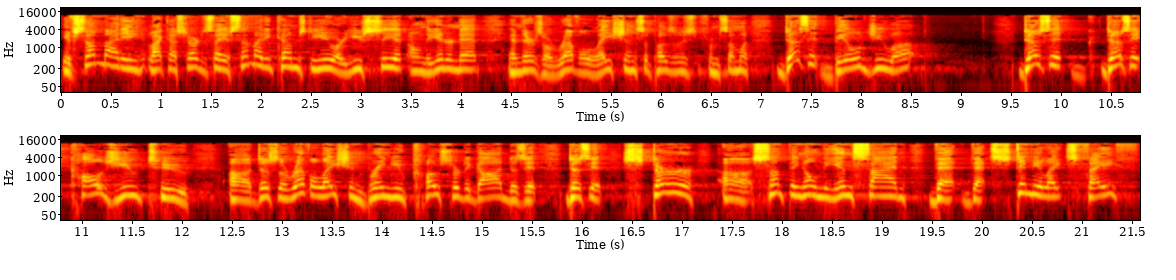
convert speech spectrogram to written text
If somebody, like I started to say, if somebody comes to you or you see it on the internet and there's a revelation supposedly from someone, does it build you up? Does it, does it cause you to, uh, does the revelation bring you closer to God? Does it, does it stir uh, something on the inside that, that stimulates faith?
